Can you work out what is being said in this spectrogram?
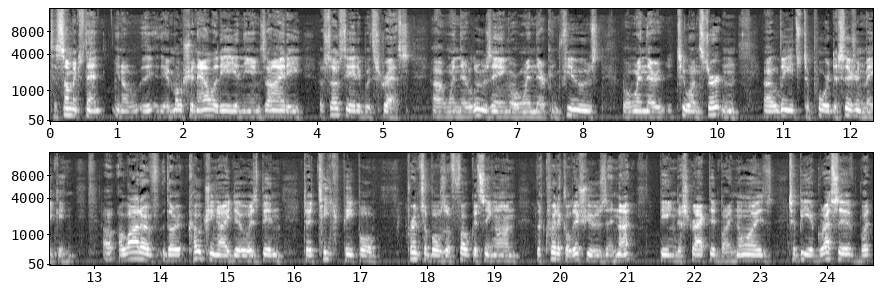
to some extent you know the, the emotionality and the anxiety associated with stress uh, when they're losing or when they're confused or when they're too uncertain uh, leads to poor decision making. A, a lot of the coaching I do has been to teach people principles of focusing on the critical issues and not being distracted by noise, to be aggressive, but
